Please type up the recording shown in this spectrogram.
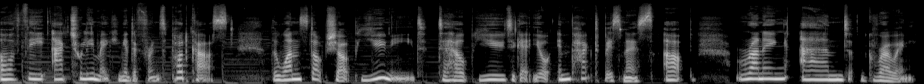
of the Actually Making a Difference podcast, the one stop shop you need to help you to get your impact business up, running, and growing.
